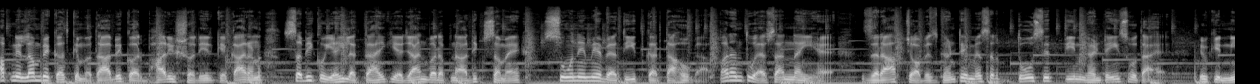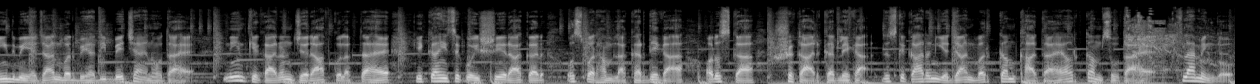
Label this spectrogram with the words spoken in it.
अपने लंबे कद के मुताबिक और भारी शरीर के कारण सभी को यही लगता है कि यह जानवर अपना अधिक समय सोने में व्यतीत करता होगा। परंतु ऐसा नहीं है। जिराफ 24 घंटे में सिर्फ़ दो से तीन घंटे ही सोता है, क्योंकि नींद में यह जानवर बेहद ही बेचैन होता है। नींद के कारण जिराफ को लगता है कि कहीं से कोई शेर आकर उस पर हमला कर देगा और उसका शिकार कर लेगा, जिसके कारण यह जानवर कम खाता है और कम सोता है। फ्लैमिंगो,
